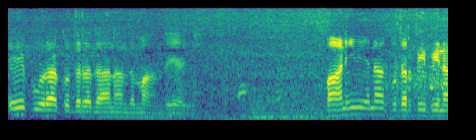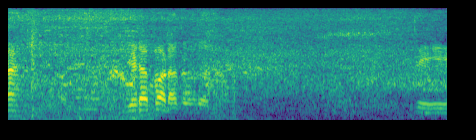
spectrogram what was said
ਇਹ ਪੂਰਾ ਕੁਦਰਤ ਦਾ ਆਨੰਦ ਮਾਣਦੇ ਆ ਜੀ। ਪਾਣੀ ਵੀ ਇਹਨਾਂ ਕੁਦਰਤੀ ਪੀਣਾ ਜਿਹੜਾ ਪਹਾੜਾਂ ਤੋਂ ਆਉਂਦਾ। ਤੇ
